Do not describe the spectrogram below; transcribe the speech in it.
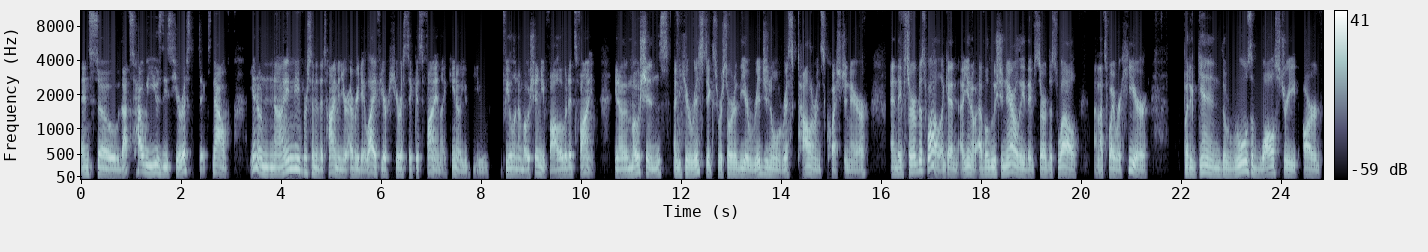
And so that's how we use these heuristics. Now, you know, 90% of the time in your everyday life, your heuristic is fine. Like, you know, you, you feel an emotion, you follow it, it's fine. You know, emotions and heuristics were sort of the original risk tolerance questionnaire, and they've served us well. Again, uh, you know, evolutionarily, they've served us well, and that's why we're here but again, the rules of Wall Street are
